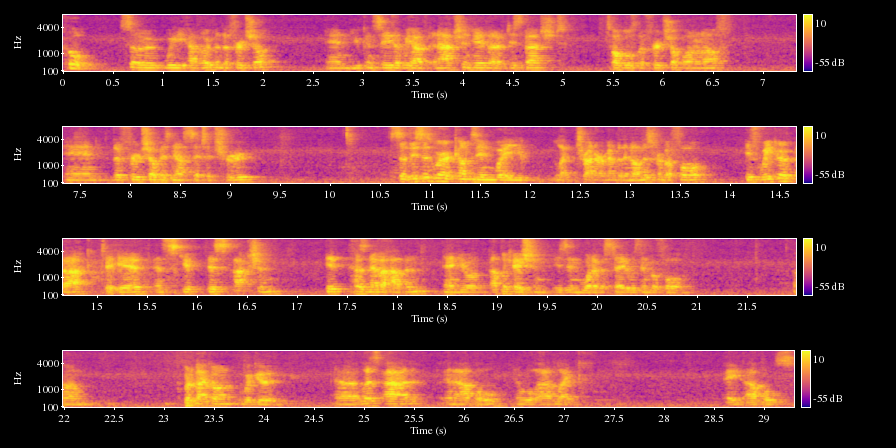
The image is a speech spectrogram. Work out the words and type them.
Cool. So we have opened the fruit shop, and you can see that we have an action here that I've dispatched, toggles the fruit shop on and off, and the fruit shop is now set to true. So this is where it comes in where you like try to remember the numbers from before. If we go back to here and skip this action, it has never happened, and your application is in whatever state it was in before. Um, put it back on, we're good. Uh, let's add an apple, and we'll add like eight apples.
